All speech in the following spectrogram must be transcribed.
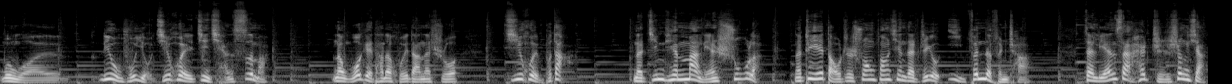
问我利物浦有机会进前四吗？那我给他的回答呢，说机会不大。那今天曼联输了，那这也导致双方现在只有一分的分差，在联赛还只剩下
